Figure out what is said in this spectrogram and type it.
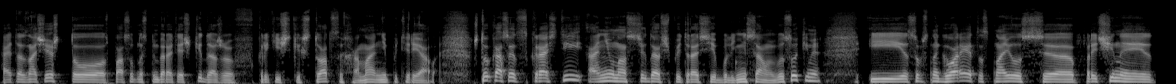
а это означает, что способность набирать очки очки даже в критических ситуациях она не потеряла. Что касается скоростей, они у нас всегда в чемпионате России были не самыми высокими. И, собственно говоря, это становилось э, причиной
